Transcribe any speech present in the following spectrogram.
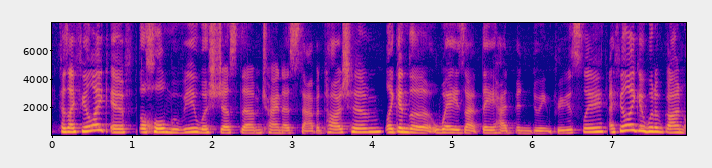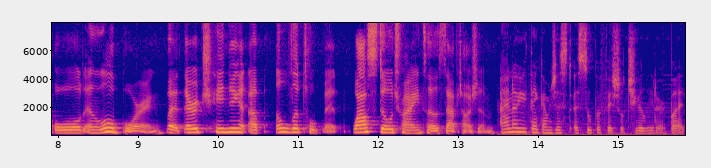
because I feel like if the whole movie was just them trying to sabotage him, like in the ways that they had been doing previously, I feel like it would have gotten old and a little boring. But they're changing it up a little bit while still trying to sabotage him. I know you think I'm just a superficial cheerleader, but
